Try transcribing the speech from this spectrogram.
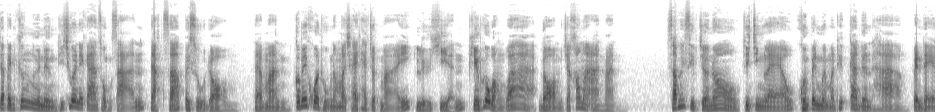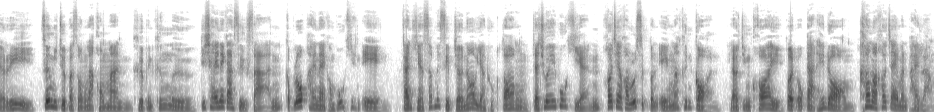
จะเป็นเครื่องมือหนึ่งที่ช่วยในการส่งสารจากซับไปสู่ดอม แต่มันก็ไม่ควรถูกนำมาใช้แทนจดหมาย หรือเขียนเพียงเพื่อหวังว่าดอมจะเข้ามาอ่านมัน Submissive Journal จริง ๆ แล้วควรเป็นเหมือนบันทึกการเดินทาง เป็นไดอารี่ ซึ่งมีจุดประสงค์หลักของมัน คือเป็นเครื่องมือที่ใช้ในการสื่อสารกับโลกภายในของผู้เขียนเอง การเขียน Submissive Journal อย่างถูกต้อง จะช่วยให้ผู้เขียนเข้าใจความรู้สึกตนเองมากขึ้นก่อน แล้วจึงค่อยเปิดโอกาสให้ดอมเข้ามาเข้าใจมันภายหลัง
